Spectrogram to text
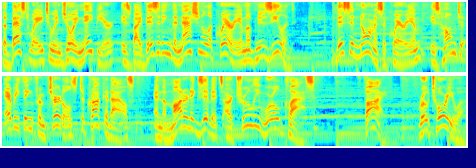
the best way to enjoy Napier is by visiting the National Aquarium of New Zealand. This enormous aquarium is home to everything from turtles to crocodiles, and the modern exhibits are truly world-class. 5. Rotorua.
